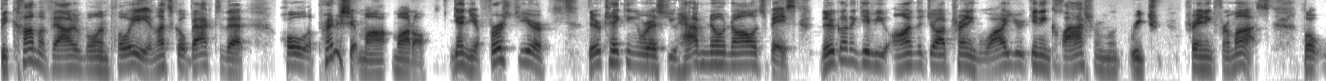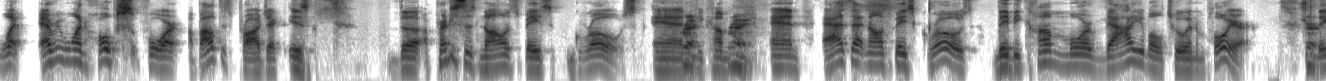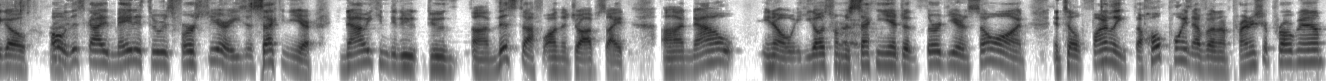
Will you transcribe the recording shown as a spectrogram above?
become a valuable employee. And let's go back to that whole apprenticeship mo- model. Again, your first year, they're taking a risk. You have no knowledge base. They're going to give you on the job training while you're getting classroom re- training from us. But what everyone hopes for about this project is the apprentice's knowledge base grows and right, become right. and as that knowledge base grows they become more valuable to an employer Sure. They go, oh, right. this guy made it through his first year. He's a second year. Now he can do do uh, this stuff on the job site. Uh, now you know he goes from right. the second year to the third year and so on until finally the whole point of an apprenticeship program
